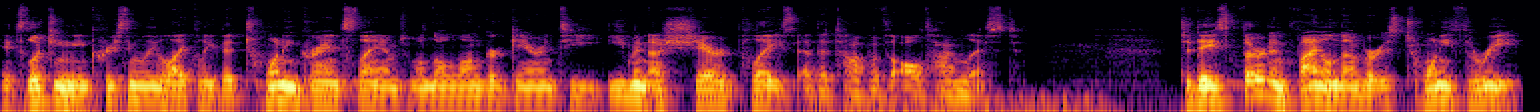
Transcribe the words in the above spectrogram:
It's looking increasingly likely that 20 Grand Slams will no longer guarantee even a shared place at the top of the all time list. Today's third and final number is 23,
